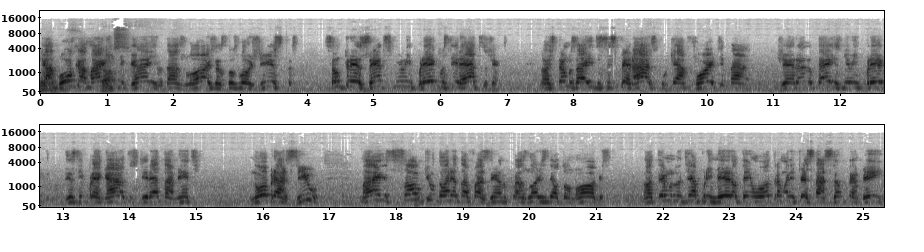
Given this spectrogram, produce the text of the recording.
Acabou com a margem Nossa. de ganho das lojas, dos lojistas. São 300 mil empregos diretos, gente. Nós estamos aí desesperados porque a Ford está gerando 10 mil empregos, desempregados diretamente no Brasil, mas só o que o Dória está fazendo com as lojas de automóveis. Nós temos no dia primeiro, eu tenho outra manifestação também,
